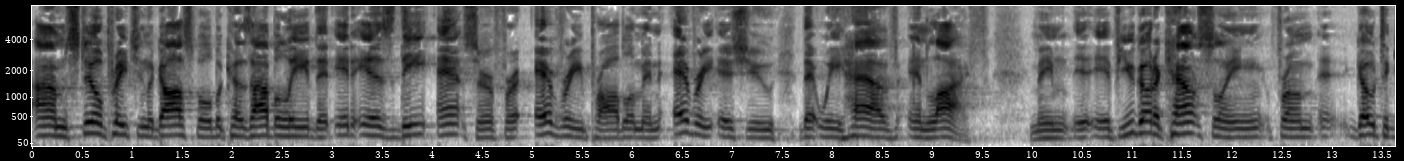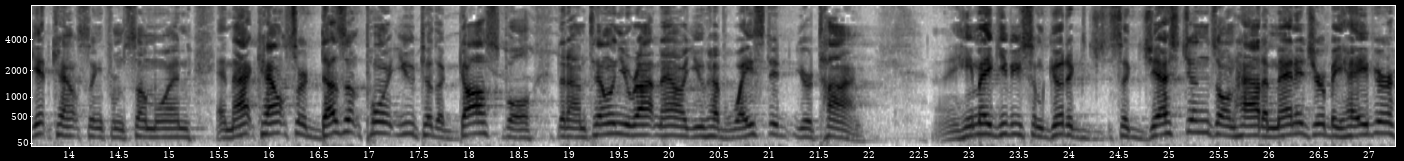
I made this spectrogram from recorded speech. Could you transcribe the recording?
I'm still preaching the gospel because I believe that it is the answer for every problem and every issue that we have in life. I mean, if you go to counseling from, eh, go to get counseling from someone and that counselor doesn't point you to the gospel, then I'm telling you right now, you have wasted your time. Eh, he may give you some good suggestions on how to manage your behavior,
